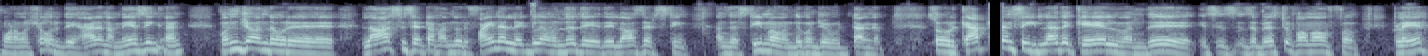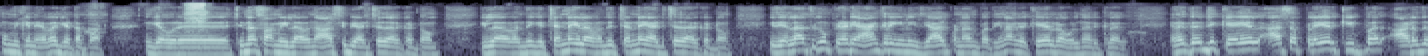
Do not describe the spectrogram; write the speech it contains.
போன வருஷம் ஒரு they had an amazing run கொஞ்சம் அந்த ஒரு லாஸ்ட் செட் ஆஃப் அந்த ஒரு ஃபைனல் லெக்ல வந்து they they lost that steam அந்த ஸ்டீமை வந்து கொஞ்சம் விட்டாங்க. ஸோ ஒரு கேப்டன்சி இல்லாத கேஎல் வந்து it's is is the best form of player whom you can ever get about இங்கே ஒரு சின்னசாமியில் வந்து ஆர்சிபி அடித்ததாக இருக்கட்டும் இல்லை வந்து இங்கே சென்னையில் வந்து சென்னை அடித்ததாக இருக்கட்டும் இது எல்லாத்துக்கும் பின்னாடி ஆங்கரிங் இன்னிங்ஸ் யார் பண்ணாருன்னு பார்த்தீங்கன்னா அங்கே கேஎல் ராகுல் தான் இருக்கிறாரு. எனக்கு தெரிஞ்சு KL as a player keeper ஆடுறது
